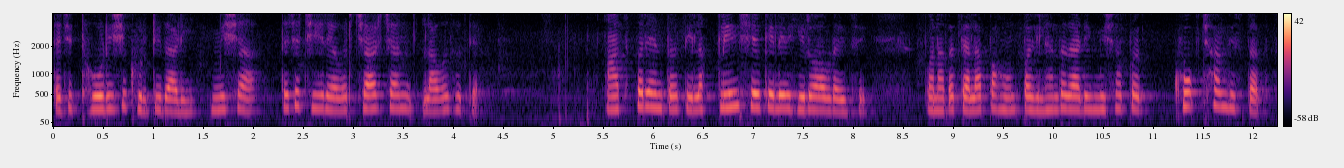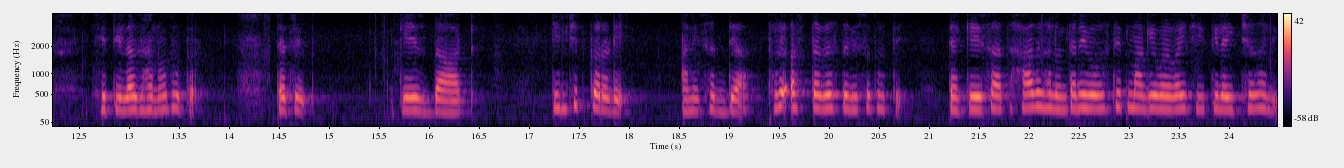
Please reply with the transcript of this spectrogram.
त्याची थोडीशी खुरटी दाढी मिशा त्याच्या चेहऱ्यावर चार चांद लावत होत्या. आजपर्यंत तिला क्लीन शेव केलेले हिरो आवडायचे. पण आता त्याला पाहून पहिल्यांदा दाढी मिशा पण खूप छान दिसतात हे तिला जाणवत होतं. त्याचे केस दाट किंचित करडे आणि सध्या थोडे अस्तव्यस्त दिसत होते. त्या केसात हात घालून त्याने व्यवस्थित मागे वळवायची तिला इच्छा झाली.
